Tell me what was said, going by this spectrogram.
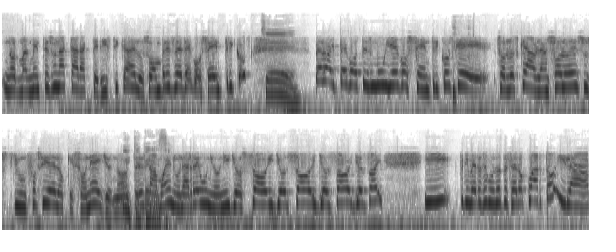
normalmente es una característica de los hombres ser egocéntricos. Sí. Pero hay pegotes muy egocéntricos que son los que hablan solo de sus triunfos y de lo que son ellos, ¿no? Uy, Entonces estamos en una reunión y yo soy, yo soy, yo soy, yo soy. Y primero, segundo, tercero, cuarto y la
